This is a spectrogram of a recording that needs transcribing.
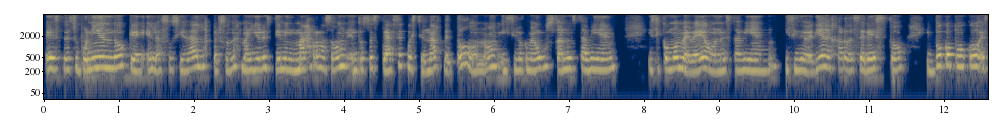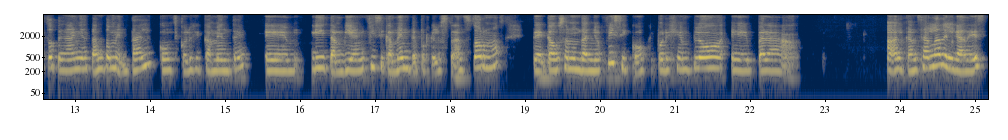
este, suponiendo que en la sociedad las personas mayores tienen más razón, entonces te hace cuestionarte todo, ¿no? Y si lo que me gusta no está bien, y si cómo me veo no está bien, y si debería dejar de hacer esto, y poco a poco esto te daña tanto mental como psicológicamente em, y también físicamente, porque los trastornos te causan un daño físico. Por ejemplo, eh, para alcanzar la delgadez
